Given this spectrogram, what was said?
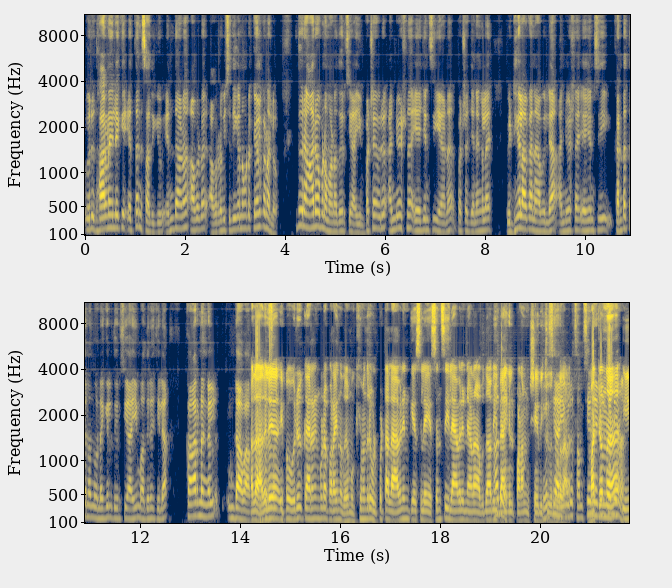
ഒരു ധാരണയിലേക്ക് എത്താൻ സാധിക്കൂ. എന്താണ് അവരുടെ അവരുടെ വിശദീകരണം കൂടെ കേൾക്കണമല്ലോ ഇതൊരു ആരോപണമാണ് തീർച്ചയായും. പക്ഷേ ഒരു അന്വേഷണ ഏജൻസിയാണ്. പക്ഷെ ജനങ്ങളെ വിഡ്ഢികളാക്കാനാവില്ല. അന്വേഷണ ഏജൻസി കണ്ടെത്തണമെന്നുണ്ടെങ്കിൽ തീർച്ചയായും അതിന് ചില കാരണങ്ങൾ ഉണ്ടാവാം. അല്ല അതിൽ ഇപ്പൊ ഒരു കാരണം കൂടെ പറയുന്നത് മുഖ്യമന്ത്രി ഉൾപ്പെട്ട ലാവലിൻ കേസിലെ എസ് എൻ സി ലാവലിനാണ് അബുദാബി ബാങ്കിൽ പണം നിക്ഷേപിച്ചു എന്നുള്ളതാണ്. മറ്റൊന്ന് ഈ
